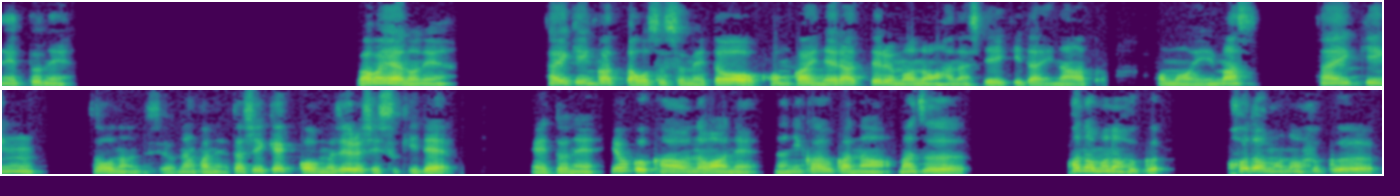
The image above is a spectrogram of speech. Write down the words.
えっとね、我が家のね、最近買ったおすすめと、今回狙ってるものを話していきたいなと思います。最近、そうなんですよ。なんかね、私結構無印好きで、えっとね、よく買うのはね、何買うかなまず、子供の服。子供の服。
